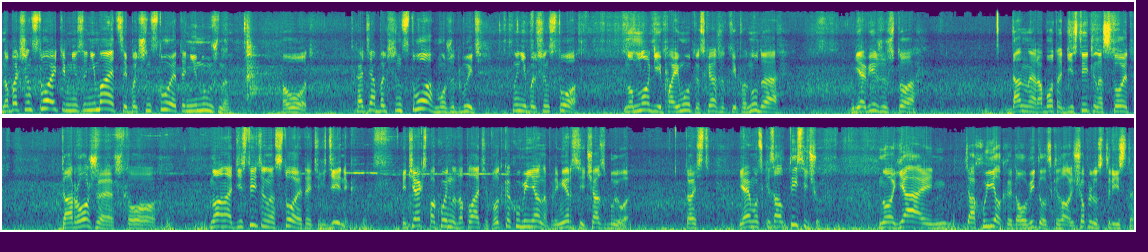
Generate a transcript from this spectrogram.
Но большинство этим не занимается, и большинству это не нужно. Вот. Хотя большинство, может быть, ну не большинство, но многие поймут и скажут, типа, ну да, я вижу, что данная работа действительно стоит дороже, что ну, она действительно стоит этих денег. И человек спокойно доплатит. Вот как у меня, например, сейчас было. То есть я ему сказал тысячу, но я охуел, когда увидел, сказал еще плюс 300.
